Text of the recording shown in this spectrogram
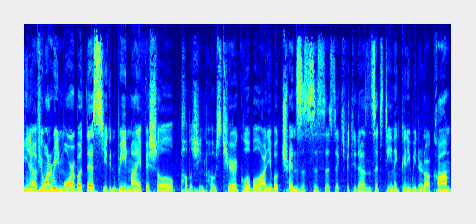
you know, if you want to read more about this, you can read my official publishing post here at Global Audiobook Trends and Statistics for 2016 at goodereader.com.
